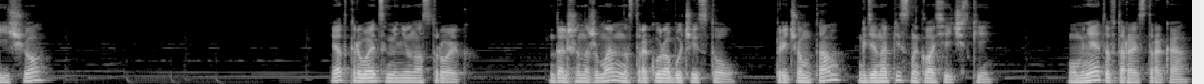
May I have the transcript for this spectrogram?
Еще. И открывается меню настроек. Дальше нажимаем на строку «Рабочий стол». Причем там, где написано «Классический». У меня это вторая строка.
